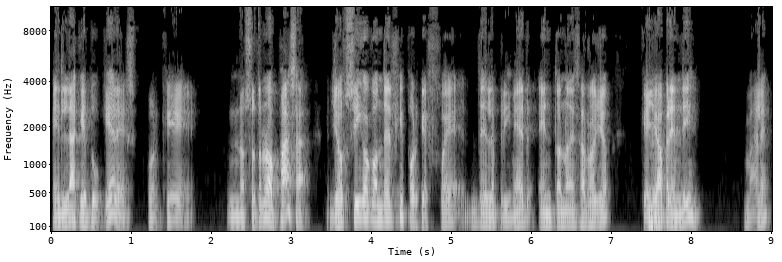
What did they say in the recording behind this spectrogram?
es la que tú quieres, porque nosotros nos pasa. Yo sigo con Delphi porque fue del primer entorno de desarrollo que yo aprendí. ¿vale?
